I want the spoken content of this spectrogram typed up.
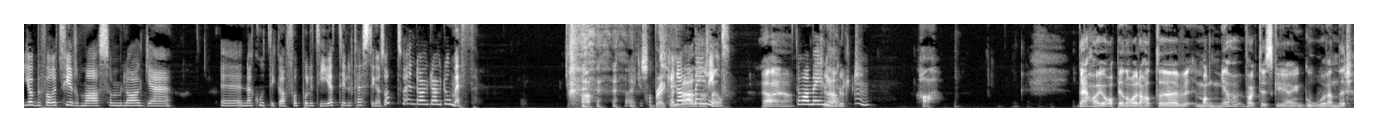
jobber for et firma som lager eh, narkotika for politiet til testing og sånt, og en dag lagde hun meth. Ja, ikke sant? Breaking Og det var Bad, rett og slett. Ja, ja. Det var meninga. Kult. Mm. Ha. Det har jo opp gjennom året hatt eh, mange faktisk gode venner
